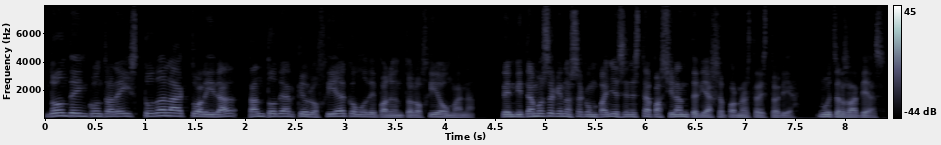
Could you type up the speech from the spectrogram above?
donde encontraréis toda la actualidad tanto de arqueología como de paleontología humana. Te invitamos a que nos acompañes en este apasionante viaje por nuestra historia. Muchas gracias.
